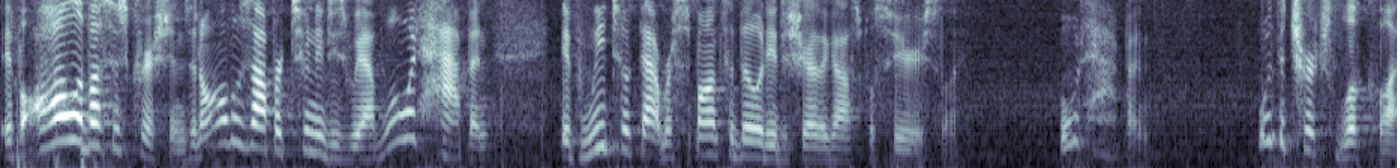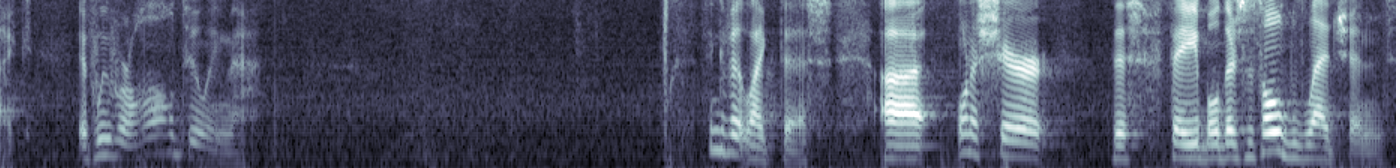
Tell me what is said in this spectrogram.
if all of us as Christians and all those opportunities we have, what would happen if we took that responsibility to share the gospel seriously? What would happen? What would the church look like if we were all doing that? Think of it like this. Uh, I want to share this fable. There's this old legend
